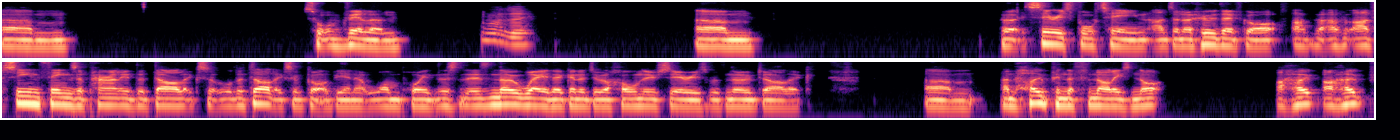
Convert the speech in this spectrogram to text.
um, sort of villain. was he? Um, But series 14, I don't know who they've got. I've, I've, I've seen things. Apparently, the Daleks, or the Daleks have got to be in at one point. There's there's no way they're going to do a whole new series with no Dalek. Um, I'm hoping the finale's not. I hope I hope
